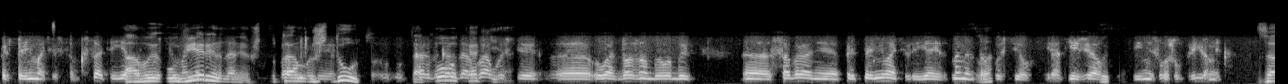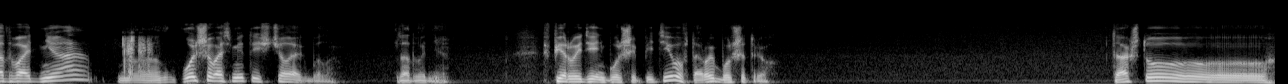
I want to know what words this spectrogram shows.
предпринимательством. Кстати, я а вы уверены, момент, что там августе, ждут такого, когда как в августе э, у вас должно было быть э, собрание предпринимателей, я этот момент а? пропустил. Я отъезжал вы... и не слушал приемник. За два дня больше восьми тысяч человек было. За два дня. В первый день больше пяти, во второй больше трех. Так что,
